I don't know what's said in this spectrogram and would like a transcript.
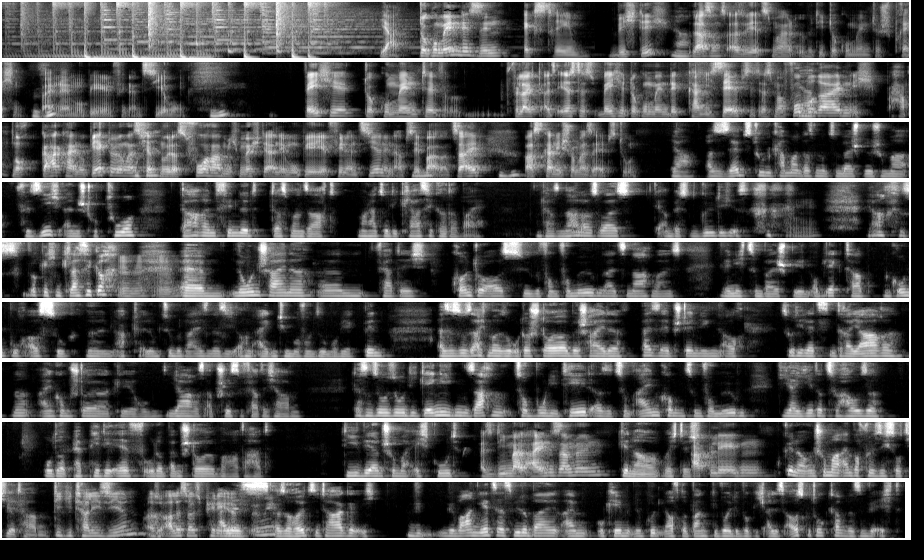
Ja, Dokumente sind extrem wichtig. Ja. Lass uns also jetzt mal über die Dokumente sprechen Mhm. bei einer Immobilienfinanzierung. Mhm. Welche Dokumente, vielleicht als erstes, welche Dokumente kann ich selbst jetzt erstmal vorbereiten? Ich habe noch gar kein Objekt oder irgendwas, ich Okay. habe nur das Vorhaben, ich möchte eine Immobilie finanzieren in absehbarer Zeit. Mhm. Was kann ich schon mal selbst tun? Ja, also selbst tun kann man, dass man zum Beispiel schon mal für sich eine Struktur darin findet, dass man sagt, man hat so die Klassiker dabei. Ein Personalausweis, der am besten gültig ist. Mhm. ja, das ist wirklich ein Klassiker. Mhm, mhm. Ähm, Lohnscheine ähm, fertig, Kontoauszüge vom Vermögen als Nachweis. Wenn ich zum Beispiel ein Objekt habe, einen Grundbuchauszug, äh, aktuell, um zu beweisen, dass ich auch ein Eigentümer von so einem Objekt bin. Also so sag ich mal so, oder Steuerbescheide bei Selbstständigen auch so die letzten drei Jahre, ne, Einkommensteuererklärung, die Jahresabschlüsse fertig haben. Das sind so, so die gängigen Sachen zur Bonität, also zum Einkommen, zum Vermögen, die ja jeder zu Hause oder per PDF oder beim Steuerberater hat. Die wären schon mal echt gut. Also die mal einsammeln, Genau, richtig. ablegen. Genau, und schon mal einfach für sich sortiert haben. Digitalisieren, also alles als PDF Alles, irgendwie. also heutzutage, ich, wir wir waren jetzt erst wieder bei einem, okay, mit einem Kunden auf der Bank, die wollte wirklich alles ausgedruckt haben, da sind wir echt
